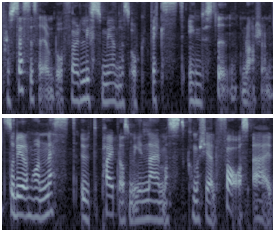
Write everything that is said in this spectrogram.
processer säger de då, för livsmedels och växtindustrin. Branschen. Så det de har näst ut i pipeline, som ligger närmast kommersiell fas, är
